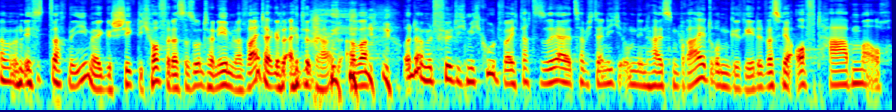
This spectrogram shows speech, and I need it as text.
habe am nächsten Tag eine E-Mail geschickt. Ich hoffe, dass das Unternehmen das weitergeleitet hat. Aber und damit fühlte ich mich gut, weil ich dachte so, ja, jetzt habe ich da nicht um den heißen Brei drum geredet, was wir oft haben, auch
